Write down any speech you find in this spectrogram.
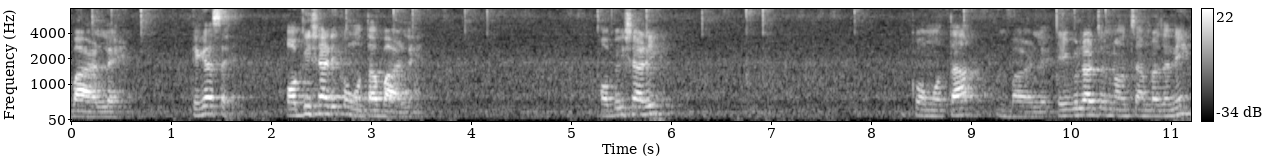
বাড়লে ঠিক আছে? অভিসারী ক্ষমতা বাড়লে। অভিসারী ক্ষমতা বাড়লে। এইগুলোর জন্য হচ্ছে আমরা জানি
